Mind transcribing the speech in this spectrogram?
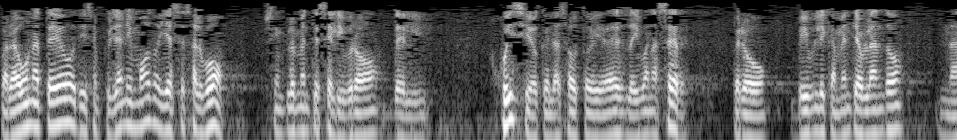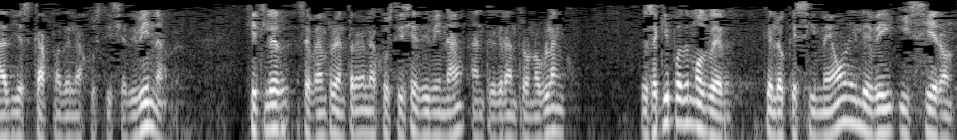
Para un ateo dicen, pues ya ni modo, ya se salvó. Simplemente se libró del juicio que las autoridades le iban a hacer. Pero bíblicamente hablando, nadie escapa de la justicia divina. Hitler se va a enfrentar a la justicia divina ante el gran trono blanco. Entonces aquí podemos ver que lo que Simeón y Leví hicieron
